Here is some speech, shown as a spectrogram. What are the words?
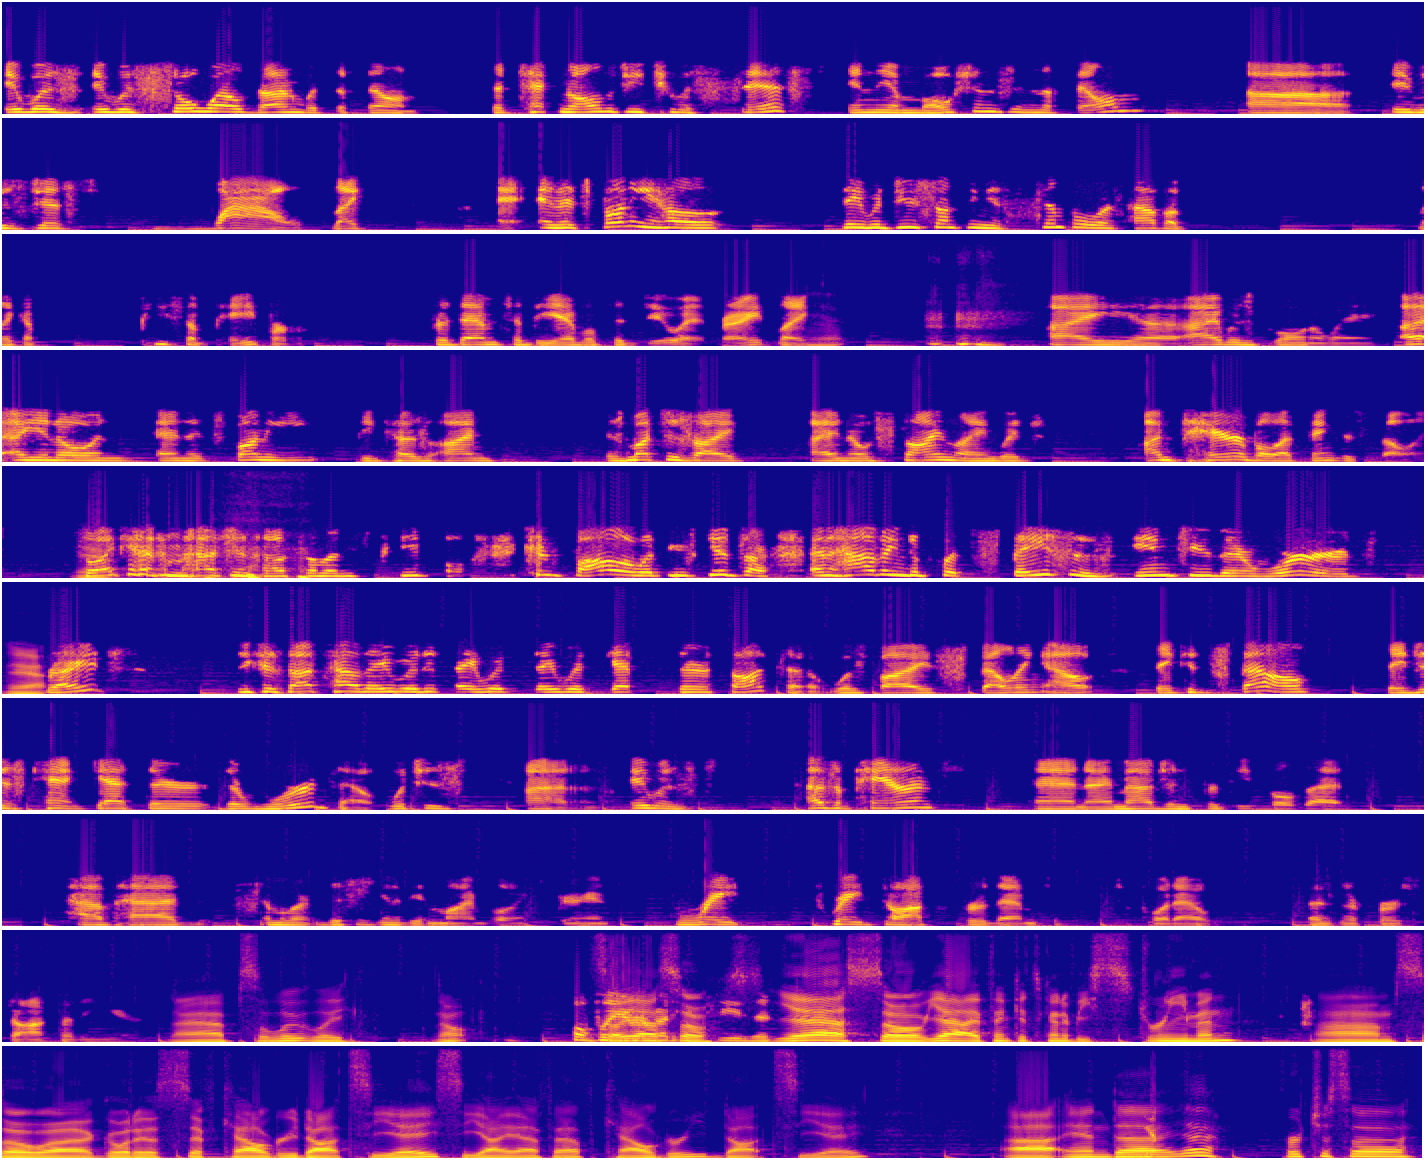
it was it was so well done with the film. The technology to assist in the emotions in the film, uh, it was just wow. Like, and it's funny how they would do something as simple as have a like a piece of paper for them to be able to do it, right? Like. Yeah. I uh, I was blown away. I, I you know, and and it's funny because I'm as much as I I know sign language, I'm terrible at finger spelling. So I can't imagine how some of these people can follow what these kids are and having to put spaces into their words, Yeah. right? Because that's how they would they would they would get their thoughts out was by spelling out. They could spell, they just can't get their their words out, which is I don't know. It was as a parent, and I imagine for people that have had similar, this is going to be a mind blowing experience. Great, great doc for them to, to put out as their first doc of the year. Absolutely. No. Hopefully, so yeah, so sees it. yeah, so yeah, I think it's going to be streaming. Um, so uh, go to ciffcalgary.ca, C-I-F-F Calgary.ca, uh, and uh, yeah, purchase a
